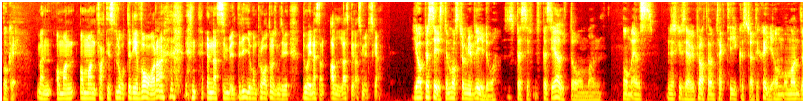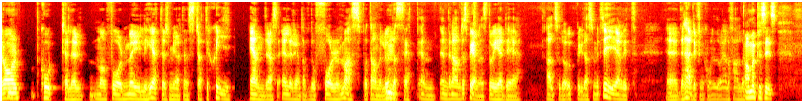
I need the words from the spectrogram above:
Okej. Men om man, om man faktiskt låter det vara en, asymmetri, om man pratar om asymmetri, då är nästan alla spel asymmetriska. Ja, precis. Det måste de ju bli då. Speci- speciellt då om man... Om ens... Nu ska vi se, vi pratar om taktik och strategi. Om, om man drar kort eller man får möjligheter som gör att en strategi ändras eller rent av då formas på ett annorlunda sätt än, än den andra spelens. Då är det alltså då uppbyggd asymmetri enligt eh, den här definitionen då i alla fall. Då. Ja, men precis.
